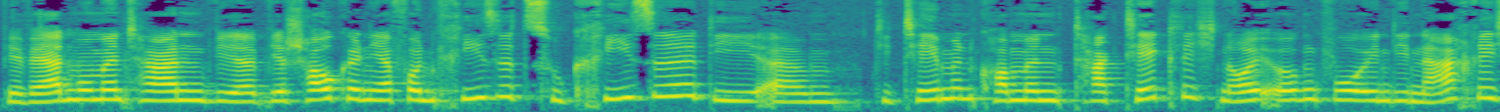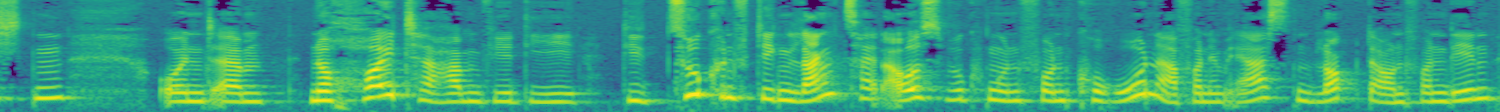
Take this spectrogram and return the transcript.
Wir werden momentan, wir, wir schaukeln ja von Krise zu Krise. Die, ähm, die Themen kommen tagtäglich neu irgendwo in die Nachrichten. Und ähm, noch heute haben wir die, die zukünftigen Langzeitauswirkungen von Corona, von dem ersten Lockdown, von den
